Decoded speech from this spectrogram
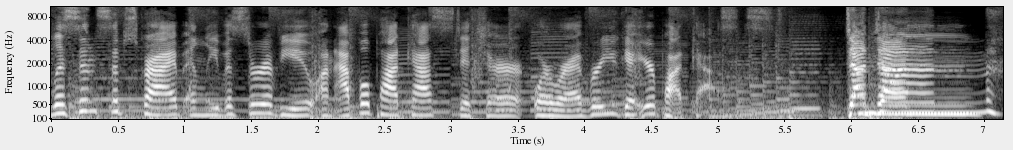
Listen, subscribe, and leave us a review on Apple Podcasts, Stitcher, or wherever you get your podcasts. Dun dun!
